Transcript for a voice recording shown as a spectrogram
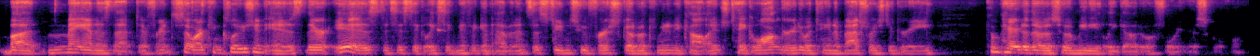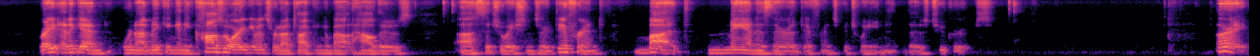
but man, is that different. So our conclusion is there is statistically significant evidence that students who first go to a community college take longer to attain a bachelor's degree compared to those who immediately go to a four-year school, right? And again, we're not making any causal arguments. We're not talking about how those uh, situations are different, but man, is there a difference between those two groups. All right,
